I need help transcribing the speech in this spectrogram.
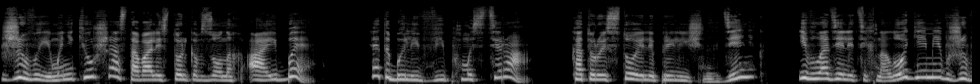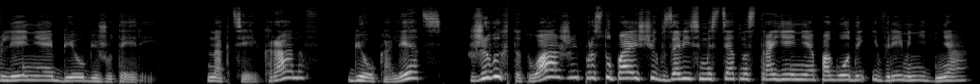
Живые маникюрши оставались только в зонах А и Б. Это были вип-мастера, которые стоили приличных денег и владели технологиями вживления биобижутерии, ногтей-экранов, биоколец, живых татуажей, проступающих в зависимости от настроения, погоды и времени дня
